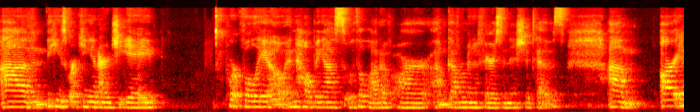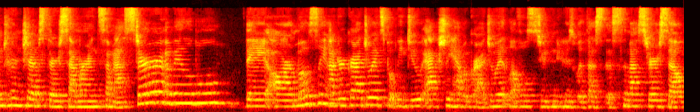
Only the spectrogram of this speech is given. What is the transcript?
Um, he's working in our ga portfolio and helping us with a lot of our um, government affairs initiatives. Um, our internships, they're summer and semester available. They are mostly undergraduates, but we do actually have a graduate level student who's with us this semester. So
